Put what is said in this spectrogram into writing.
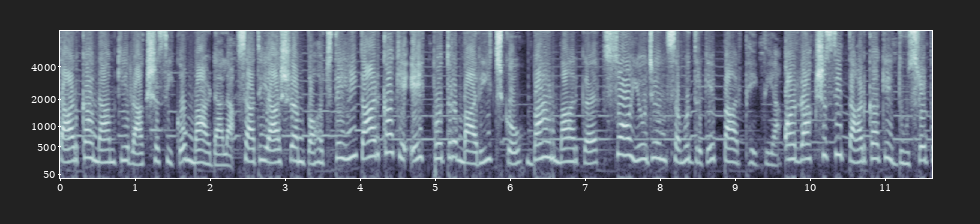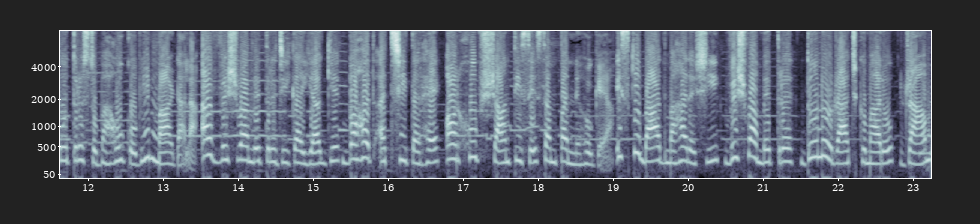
ताड़का नाम की राक्षसी को मार डाला। साथ ही आश्रम पहुँचते ही ताड़का के एक पुत्र मारीच को बाण मारकर सौ योजन समुद्र के पार फेंक दिया और राक्षसी ताड़का के दूसरे पुत्र सुबाहु को भी मार डाला। अब विश्वामित्र जी का यज्ञ बहुत अच्छी तरह और खूब शांति से संपन्न हो गया। इसके बाद महर्षि विश्वामित्र दोनों राजकुमारों राम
